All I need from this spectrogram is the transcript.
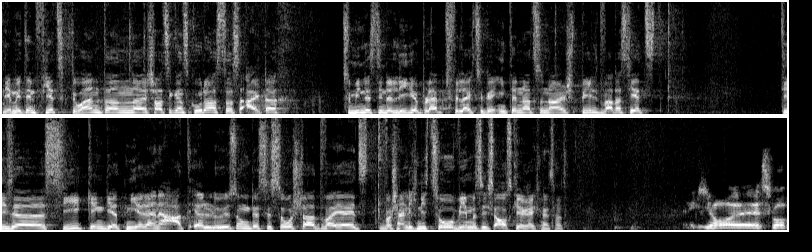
Ja, mit den 40 Toren, dann äh, schaut es ganz gut aus, dass Alltag zumindest in der Liga bleibt, vielleicht sogar international spielt. War das jetzt dieser Sieg gegen die Admira eine Art Erlösung? Der Saisonstart war ja jetzt wahrscheinlich nicht so, wie man sich ausgerechnet hat. Ja, es war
